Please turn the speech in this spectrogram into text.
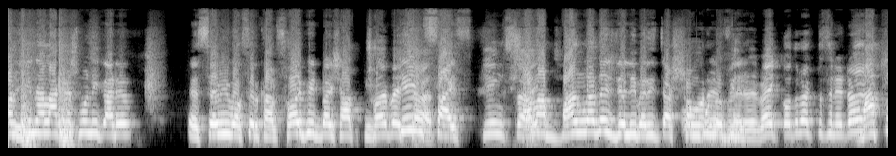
অরিজিনাল আকাশমণি কাঠের সেমি বক্সের খাট ছয় ফিট বাই সাত ফিট ছয় by সাত। সাইজ কিং সারা সাইজ বাংলাদেশ ডেলিভারি চার্জ সম্পূর্ণ ফ্রি ভাই কত রাখতেছেন এটা? মাত্র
